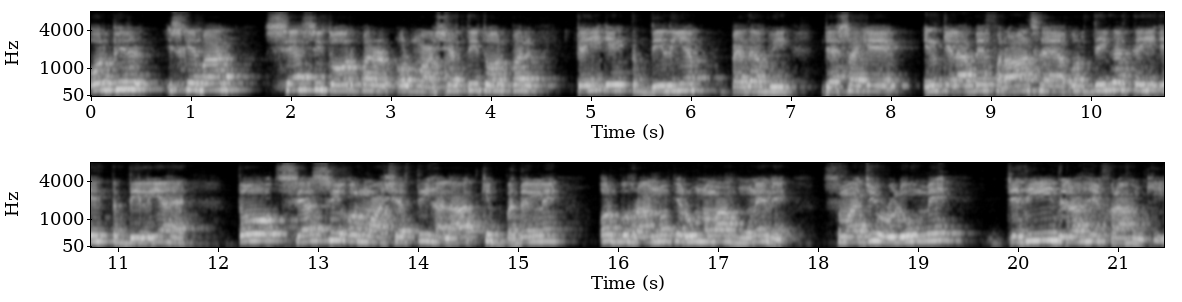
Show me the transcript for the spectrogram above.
और फिर इसके बाद सियासी तौर पर और माशरती तौर पर कई एक तब्दीलियाँ पैदा हुई। जैसा कि इनकलाब फ्रांस है और दीगर कई एक तब्दीलियाँ हैं तो सियासी और माशरती हालात के बदलने और बहरानों के रूनमा होने ने समाजी ूम में जदीद राहें फ्राहम की।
